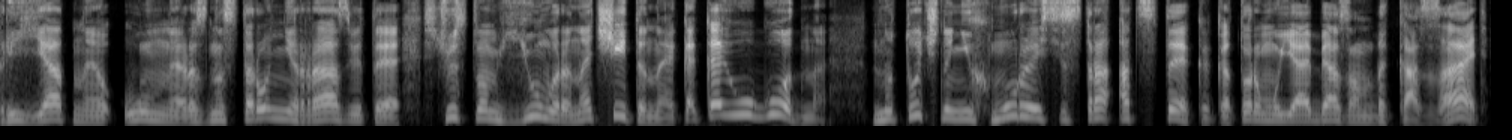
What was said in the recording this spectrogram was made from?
Приятная, умная, разносторонне развитая, с чувством юмора, начитанная, какая угодно, но точно не хмурая сестра Ацтека, которому я обязан доказать,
